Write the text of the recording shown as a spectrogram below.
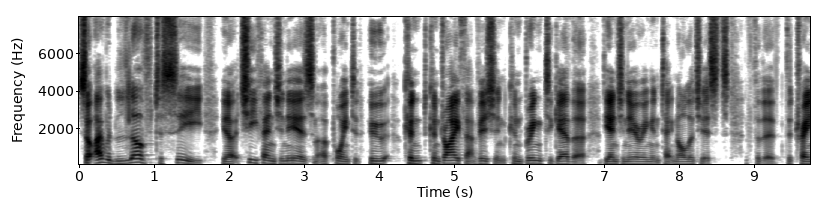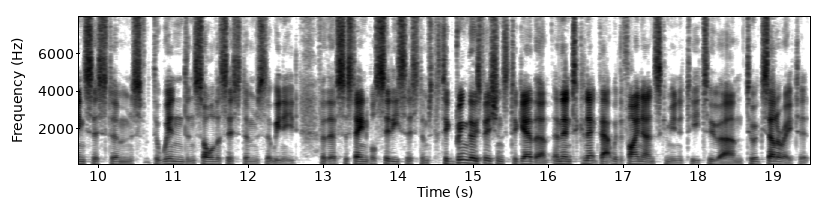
So I would love to see you know, chief engineers appointed who can, can drive that vision, can bring together the engineering and technologists for the, the train systems, the wind and solar systems that we need, for the sustainable city systems, to bring those visions together and then to connect that with the finance community to, um, to accelerate it.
